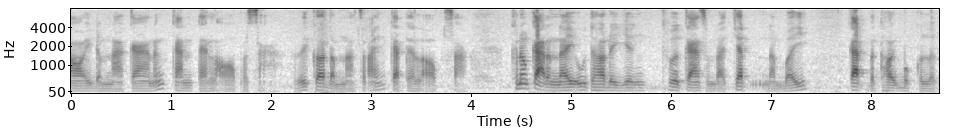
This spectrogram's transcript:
ឲ្យដំណើរការហ្នឹងកាន់តែល្អប្រសើរឬក៏ដំណោះស្រាយកាន់តែល្អប្រសើរក្នុងករណីឧទាហរណ៍ដែលយើងធ្វើការសម្រេចចិត្តដើម្បី កាត់បន្ថយបុគ្គលិក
